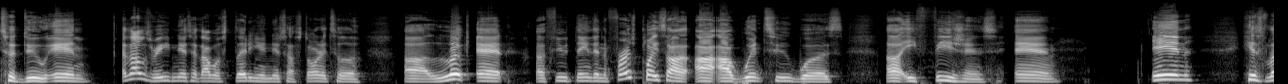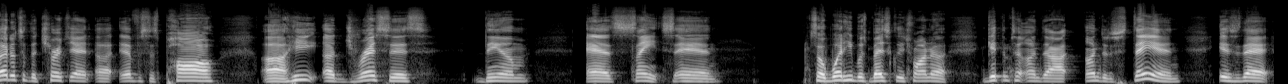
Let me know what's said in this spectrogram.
to do. And as I was reading this, as I was studying this, I started to uh, look at a few things. And the first place I, I, I went to was uh, Ephesians. And in his letter to the church at uh, Ephesus, Paul, uh, he addresses them as saints. And so what he was basically trying to get them to under, understand is that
